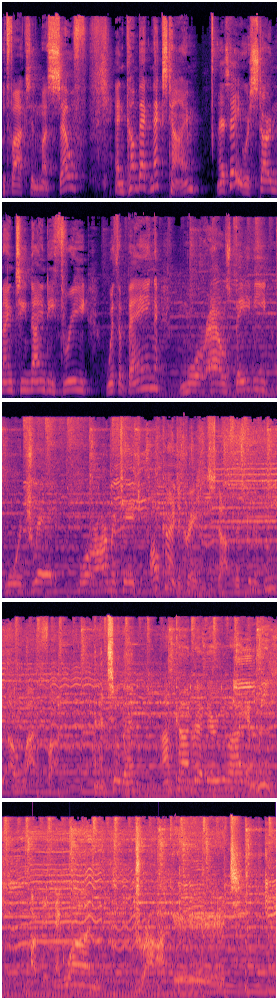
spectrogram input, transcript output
with Fox and myself. And come back next time as hey, we're starting 1993 with a bang. More Al's Baby, more Dredd, more Armitage, all kinds of crazy stuff. It's going to be a lot of fun. And until then, I'm Conrad, there Eli, and we are Big Meg One. It!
